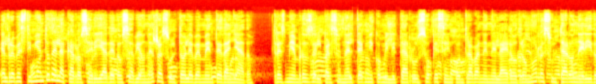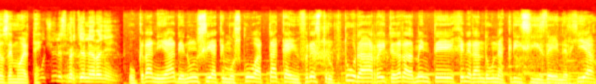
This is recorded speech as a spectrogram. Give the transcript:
El revestimiento de la carrocería de dos aviones resultó levemente dañado. Tres miembros del personal técnico militar ruso que se encontraban en el aeródromo resultaron heridos de muerte. Ucrania denuncia que Moscú ataca infraestructura reiteradamente generando una crisis de energía.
